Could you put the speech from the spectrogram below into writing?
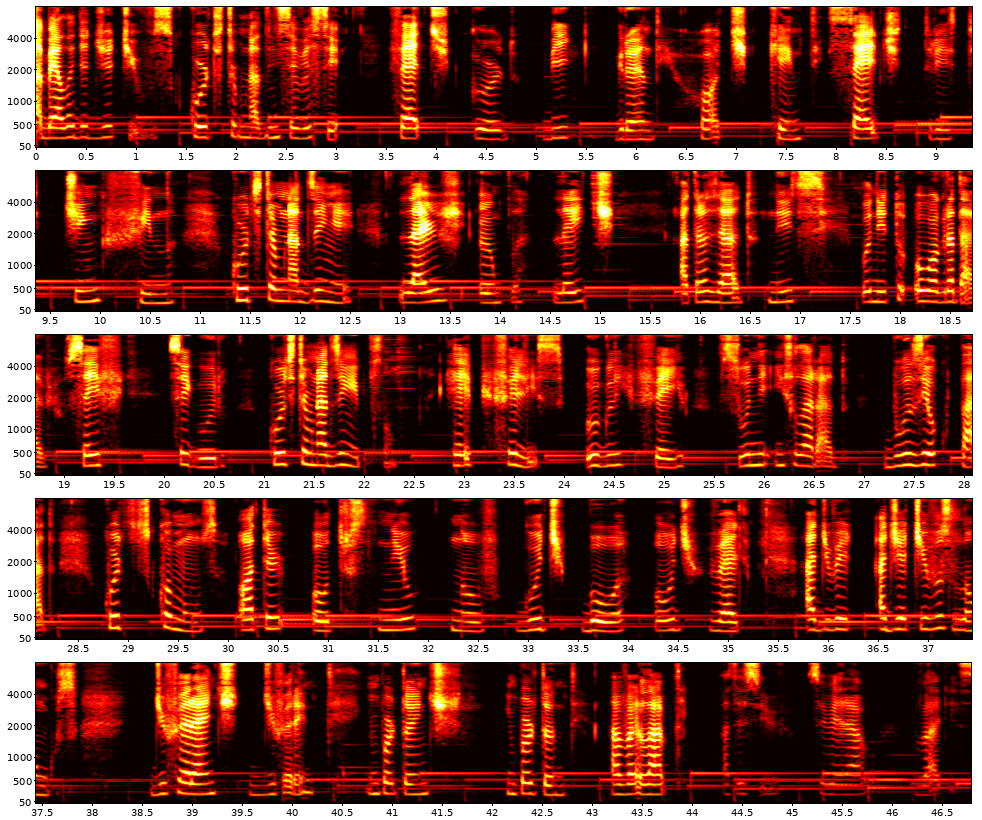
Tabela de adjetivos. Curto terminado em CVC. Fat, gordo. Big, grande. Hot, quente. Sad, triste. Teen, fino. Curtos terminados em E. Large, ampla. Leite, atrasado. Nice, bonito ou agradável. Safe, seguro. Curtos terminados em Y. Rape, feliz. Ugly, feio. Sunny, ensolarado. Buzzy, ocupado. Curtos comuns. Otter, outros. New, novo. Good, boa. Old, velho. Adver adjetivos longos. Diferente, diferente. Importante, importante. Available, acessível. Several, várias.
